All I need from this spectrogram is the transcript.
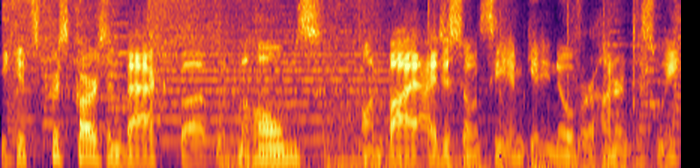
He gets Chris Carson back, but with Mahomes on bye, I just don't see him getting over 100 this week.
